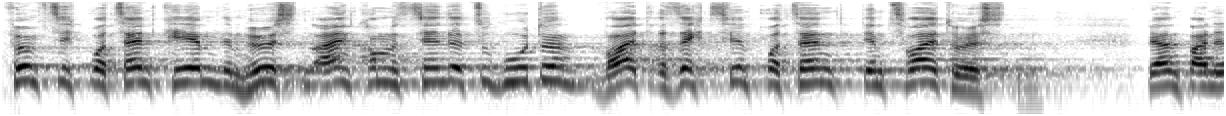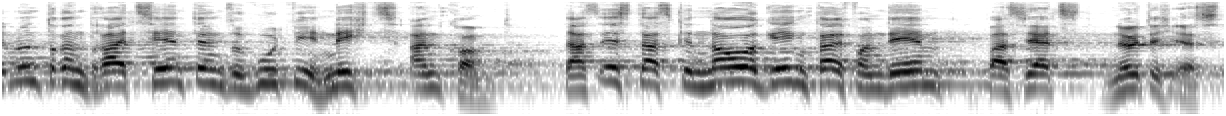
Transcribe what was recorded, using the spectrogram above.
50 Prozent kämen dem höchsten Einkommenszehntel zugute, weitere 16 Prozent dem zweithöchsten. während bei den unteren drei Zehnteln so gut wie nichts ankommt. Das ist das genaue Gegenteil von dem, was jetzt nötig ist.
